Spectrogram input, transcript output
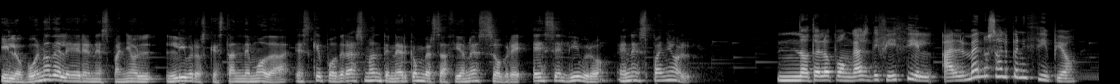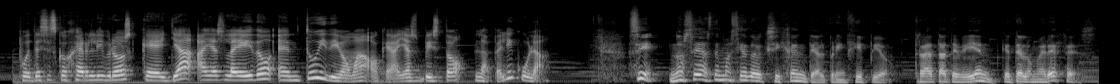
Y lo bueno de leer en español libros que están de moda es que podrás mantener conversaciones sobre ese libro en español. No te lo pongas difícil, al menos al principio. Puedes escoger libros que ya hayas leído en tu idioma o que hayas visto la película. Sí, no seas demasiado exigente al principio. Trátate bien, que te lo mereces.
